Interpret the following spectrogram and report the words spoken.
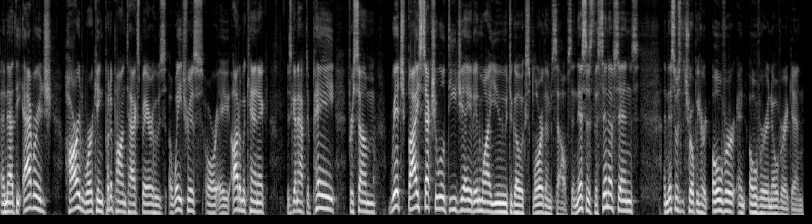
and that the average hardworking, put upon taxpayer who's a waitress or a auto mechanic is going to have to pay for some rich bisexual DJ at NYU to go explore themselves. And this is the sin of sins. And this was the trope we heard over and over and over again.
